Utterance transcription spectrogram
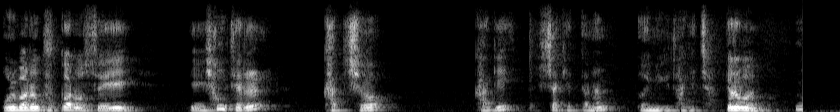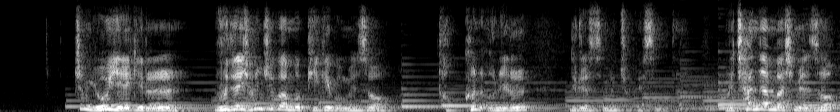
올바른 국가로서의 이 형태를 갖춰 가기 시작했다는 의미이기도 하겠죠. 여러분, 좀 요 얘기를 우리들의 현실과 한번 비교해 보면서 더 큰 은혜를 누렸으면 좋겠습니다. 우리 차 한잔 마시면서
